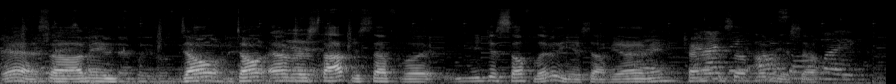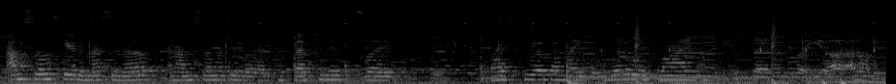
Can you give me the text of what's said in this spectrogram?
I Yeah, didn't so. I mean, That place was- Don't don't ever Yeah. stop yourself, but you're just self-limiting yourself. You know what I mean? Try and not I to self-limit yourself. Like, I'm so scared of messing up, and I'm so much of a perfectionist. Like, if I screw up on like the littlest line, I'm gonna be upset. I'm like, yeah, I, I don't want to do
